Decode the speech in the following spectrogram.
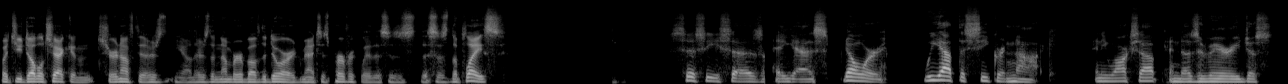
But you double check and sure enough there's you know there's the number above the door. It matches perfectly. This is this is the place. Sissy says, Hey guys, don't worry. We got the secret knock. And he walks up and does a very just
